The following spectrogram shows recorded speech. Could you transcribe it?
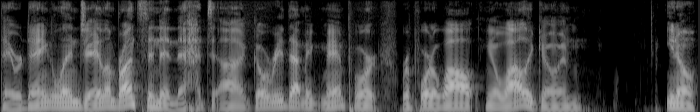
they were dangling Jalen Brunson in that. Uh, go read that McMahon report, report a while, you know, a while ago. And, you know,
